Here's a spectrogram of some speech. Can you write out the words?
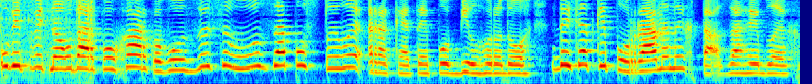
У відповідь на удар по Харкову ЗСУ запустили ракети по Білгороду. Десятки поранених та загиблих.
